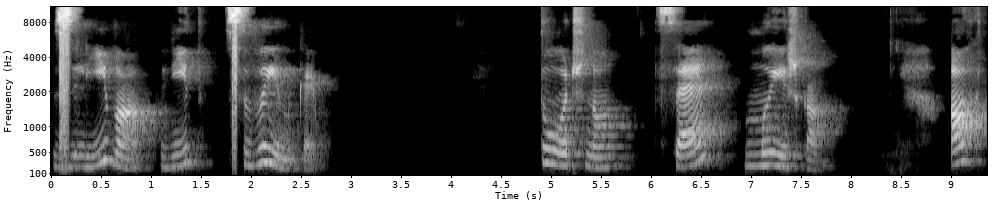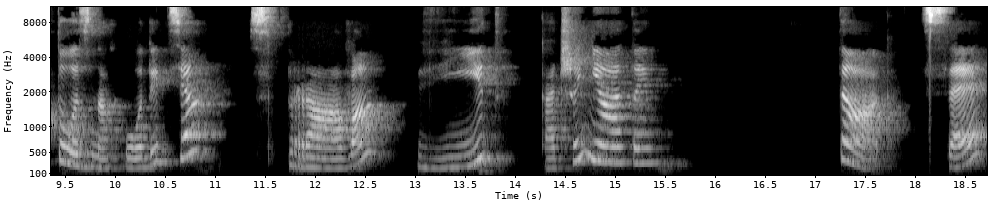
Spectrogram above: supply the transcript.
зліва від свинки? Точно, це мишка. А хто знаходиться справа від каченяти? Так, це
